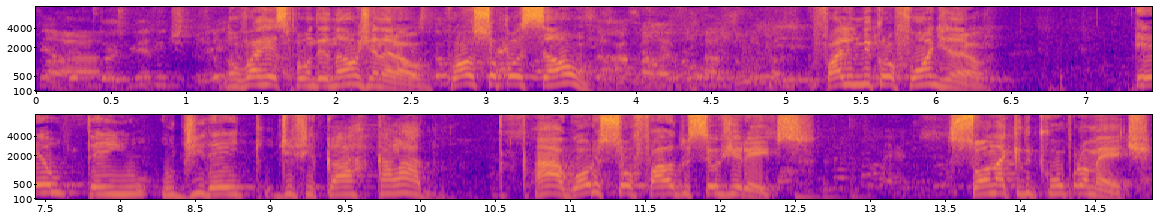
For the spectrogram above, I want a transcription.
tem a ver com 2023. Não vai responder não, general? Qual a sua posição? Fale no microfone, general. Eu tenho o direito de ficar calado. Ah, agora o senhor fala dos seus direitos. Só naquilo que compromete.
